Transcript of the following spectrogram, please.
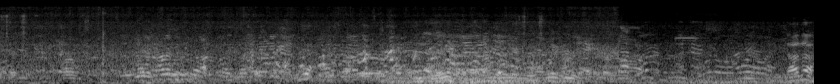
kasih. दादा.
